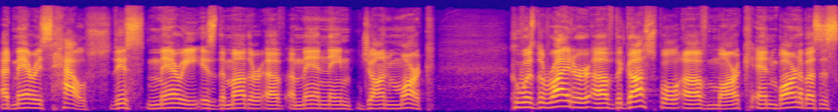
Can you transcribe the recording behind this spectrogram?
at Mary's house. This Mary is the mother of a man named John Mark, who was the writer of the Gospel of Mark and Barnabas'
